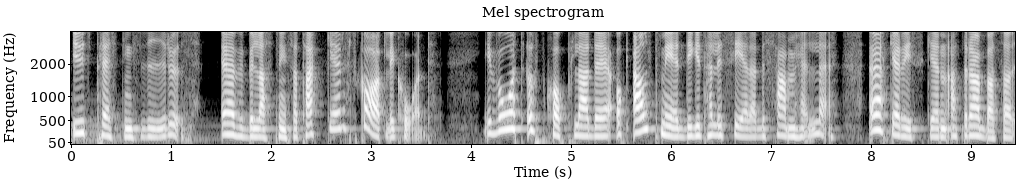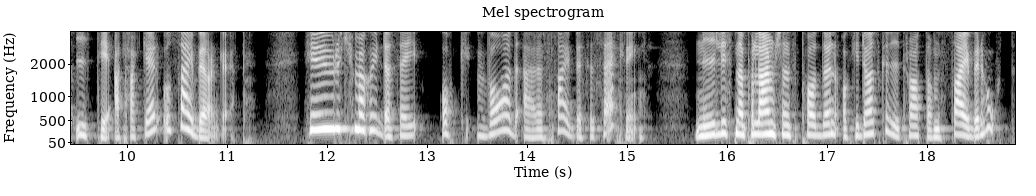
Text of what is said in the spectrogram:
utpressningsvirus, överbelastningsattacker, skadlig kod. I vårt uppkopplade och alltmer digitaliserade samhälle ökar risken att drabbas av IT-attacker och cyberangrepp. Hur kan man skydda sig och vad är en cyberförsäkring? Ni lyssnar på Larmtjänstpodden och idag ska vi prata om cyberhot.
